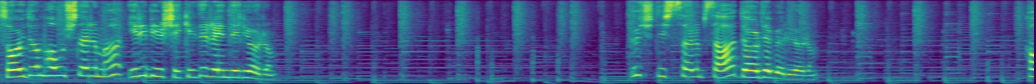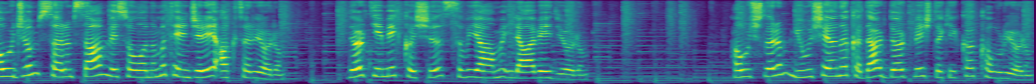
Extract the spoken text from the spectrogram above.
Soyduğum havuçlarımı iri bir şekilde rendeliyorum. 3 diş sarımsağı dörde bölüyorum. Havucum, sarımsağım ve soğanımı tencereye aktarıyorum. 4 yemek kaşığı sıvı yağımı ilave ediyorum. Havuçlarım yumuşayana kadar 4-5 dakika kavuruyorum.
